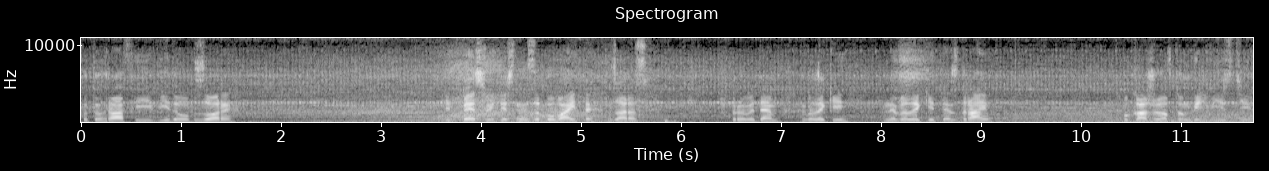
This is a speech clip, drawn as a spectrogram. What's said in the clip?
фотографії, відео, обзори. Підписуйтесь, не забувайте. Зараз проведемо великий невеликий тест-драйв. Покажу автомобіль в їзді.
